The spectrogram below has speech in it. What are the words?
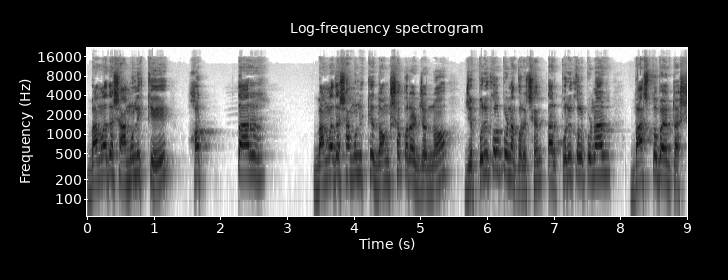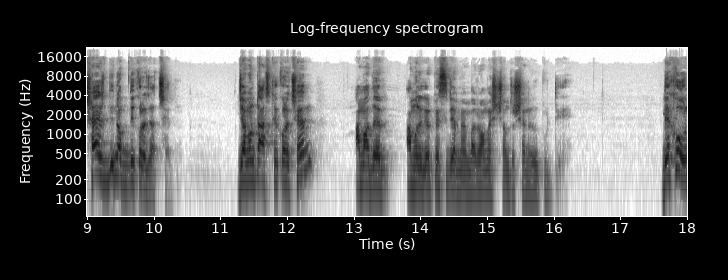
বাংলাদেশ আমলিককে হত্যার, বাংলাদেশ আমলিককে ধ্বংস করার জন্য যে পরিকল্পনা করেছেন, তার পরিকল্পনার বাস্তবায়নটা শেষ দিন অবধি করে যাচ্ছেন। যেমনটা আজকে করেছেন আমাদের আমলিগের প্রেসিডিয়াম মেম্বার রমেশ চন্দ্র সেনের উপর দিয়ে। দেখুন,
